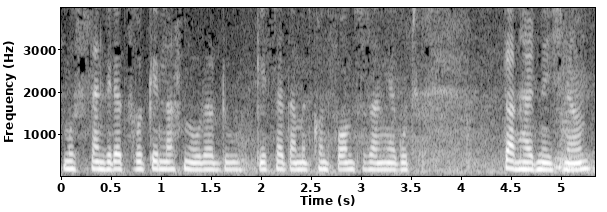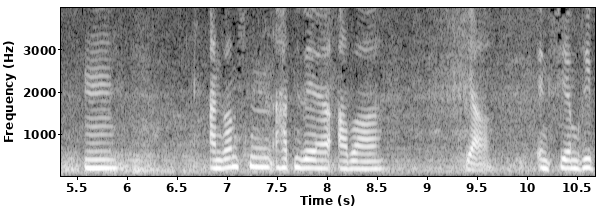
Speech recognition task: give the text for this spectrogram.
musst es entweder zurückgehen lassen oder du gehst halt damit konform zu sagen, ja gut, dann halt nicht. Ne? Mhm. Ansonsten hatten wir aber ja, in Siem Reap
